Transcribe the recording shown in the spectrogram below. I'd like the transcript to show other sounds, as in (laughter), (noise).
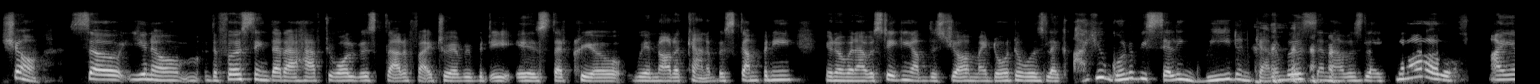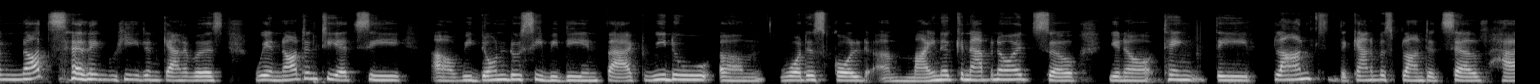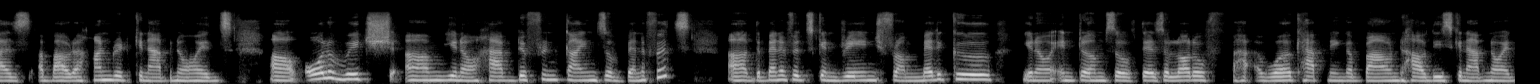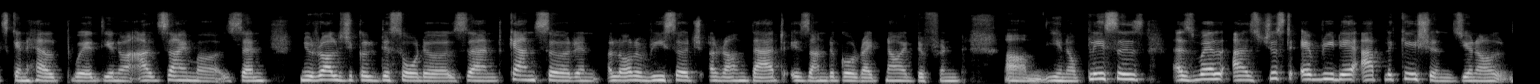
Sure. So, you know, the first thing that I have to always clarify to everybody is that Creo, we're not a cannabis company. You know, when I was taking up this job, my daughter was like, Are you going to be selling weed and cannabis? and I was like, No, I am not (laughs) selling weed and cannabis. We're not in THC. Uh, we don't do CBD. In fact, we do um, what is called a minor cannabinoid. So, you know, think the plant, the cannabis plant itself has about a hundred cannabinoids, uh, all of which um, you know have different kinds of benefits. Uh, the benefits can range from medical, you know, in terms of there's a lot of work happening around how these cannabinoids can help with, you know, Alzheimer's and neurological disorders and cancer, and a lot of research around that is undergo right now at different, um, you know, places, as well as just everyday applications, you know,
